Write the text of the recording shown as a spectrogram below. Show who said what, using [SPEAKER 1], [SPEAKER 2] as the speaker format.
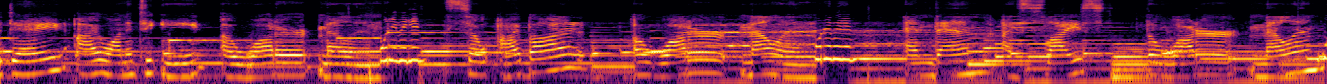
[SPEAKER 1] Today I wanted to eat a watermelon. So I bought a watermelon. And then I sliced the watermelon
